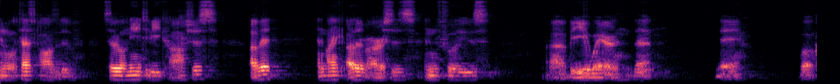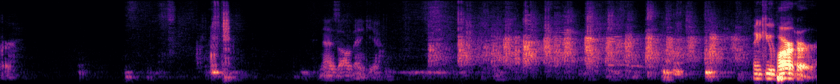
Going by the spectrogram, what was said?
and will test positive. So we'll need to be cautious of it, and like other viruses and flus, uh, be aware that they will occur. And that is all. Thank you. Thank you, Parker.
